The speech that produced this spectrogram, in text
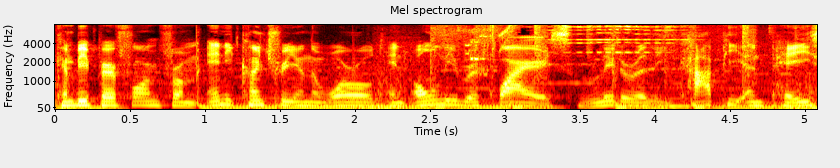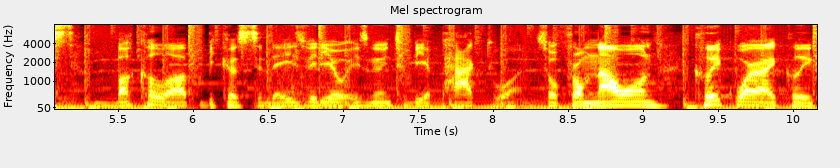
can be performed from any country in the world and only requires literally copy and paste, buckle up because today's video is going to be a packed one. So from now on, click where I click,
